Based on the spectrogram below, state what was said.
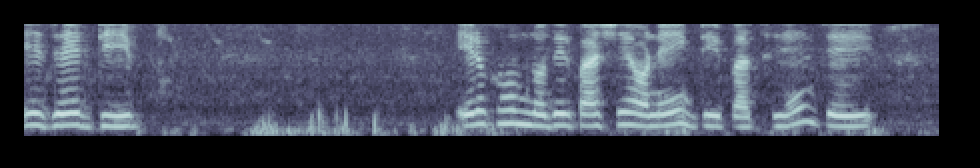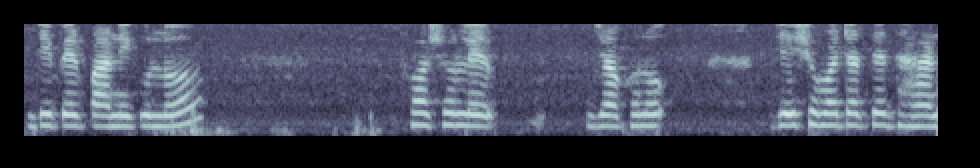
এই যে ডিপ এরকম নদীর পাশে অনেক ডিপ আছে যে ডিপের পানিগুলো ফসলে যখন যে সময়টাতে ধান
